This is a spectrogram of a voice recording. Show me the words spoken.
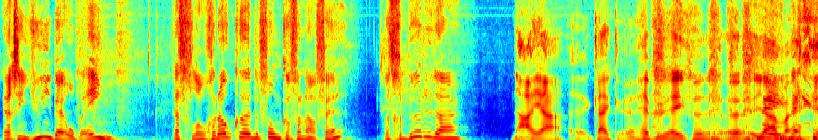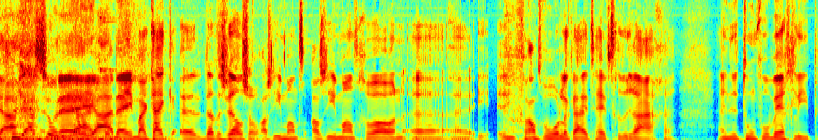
Ergens in juni bij Op 1. Dat vloog er ook eh, de vonken vanaf, hè? Wat gebeurde daar? Nou ja, eh, kijk, eh, heb u even. Nee, ja, maar, nee. ja, Ja, sorry, Nee, ja, ja, nee, maar kijk, dat is wel zo. Als iemand, als iemand gewoon verantwoordelijkheid heeft gedragen en er toen voor wegliep.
